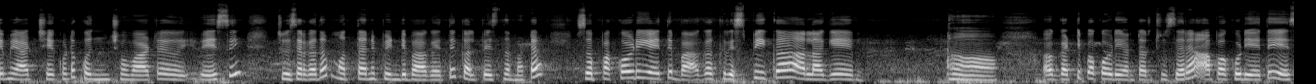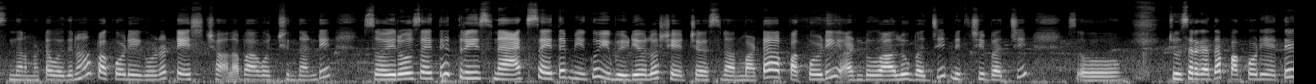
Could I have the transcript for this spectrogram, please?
ఏమి యాడ్ చేయకుండా కొంచెం వాటర్ వేసి చూసారు కదా మొత్తాన్ని పిండి బాగా అయితే కలిపేసింది అనమాట సో పకోడీ అయితే బాగా క్రిస్పీగా అలాగే గట్టి పకోడీ అంటారు చూసారా? ఆ పకోడీ అయితే వేసిందనమాట వదిన. పకోడీ కూడా టేస్ట్ చాలా బాగా వచ్చిందండి. సో ఈరోజు అయితే త్రీ స్నాక్స్ అయితే మీకు ఈ వీడియోలో షేర్ చేస్తున్నాను అనమాట పకోడీ అండ్ ఆలూ బజ్జీ మిర్చి బజ్జీ. సో చూసారు కదా పకోడీ అయితే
